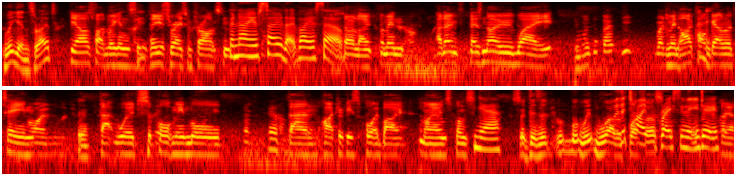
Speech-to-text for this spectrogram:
Wiggins, right? Yeah, I was part of Wiggins. I used to race in France. But now you're solo by yourself. Solo. I mean, I don't. There's no way. I mean, I can't get on a team that would support me more than I could be supported by my own sponsor. Yeah. So this is, who who the the type of racing that you do. Yeah.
